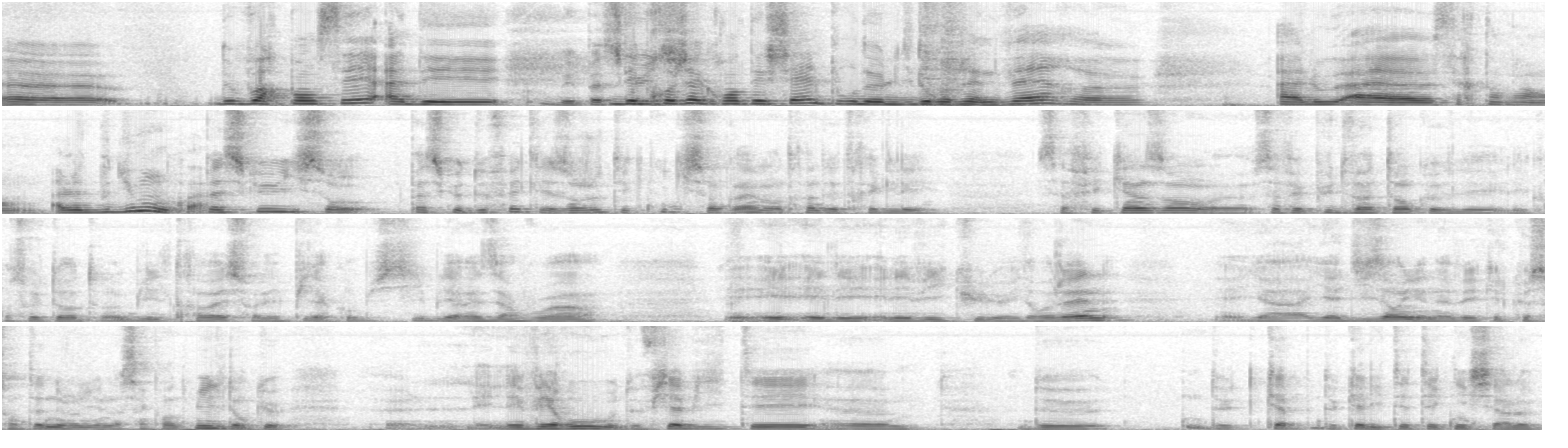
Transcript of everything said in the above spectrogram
euh, de pouvoir penser à des, des projets grande échelle pour de l'hydrogène vert euh, à, à certains, enfin, à l'autre bout du monde. Quoi. Parce que, ils sont, parce que de fait, les enjeux techniques ils sont quand même en train d'être réglés. Ça fait 15 ans, ça fait plus de 20 ans que les, les constructeurs automobiles travaillent sur les piles à combustible, les réservoirs et, les, véhicules hydrogène. Il, y a, il y a 10 ans, il y en avait quelques centaines, aujourd'hui il y en a 50 000. Donc euh, les, verrous de fiabilité, euh, de, qualité technique, c'est-à-dire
